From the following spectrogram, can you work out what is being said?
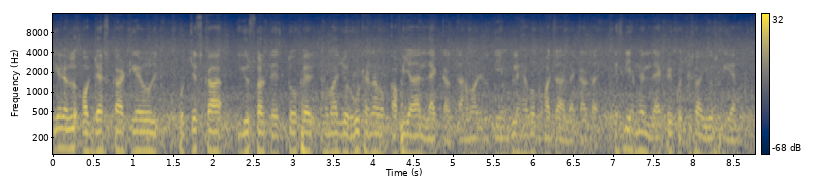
टी डब्ल्यू ऑब्जेक्ट्स का टी डब्ल्यू कोचेस का यूज़ करते तो फिर हमारा जो रूट है ना, वो काफ़ी ज़्यादा लैक करता है। हमारा जो गेम प्ले है, वो बहुत ज़्यादा लैक करता है। इसलिए हमने इलेक्ट्रिक कोचेस का यूज़ किया है।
